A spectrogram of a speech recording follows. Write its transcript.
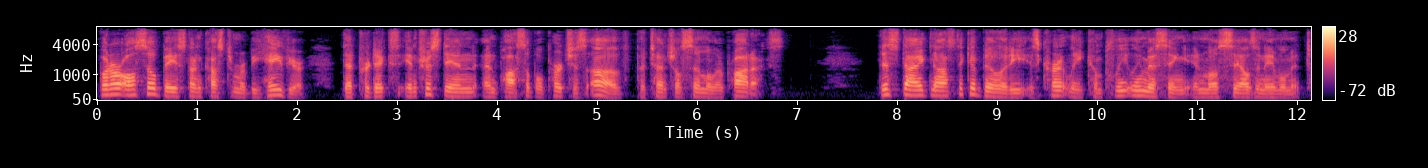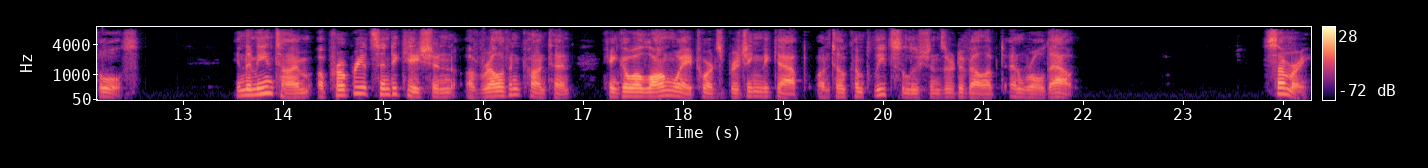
but are also based on customer behavior that predicts interest in and possible purchase of potential similar products. This diagnostic ability is currently completely missing in most sales enablement tools. In the meantime, appropriate syndication of relevant content can go a long way towards bridging the gap until complete solutions are developed and rolled out. Summary.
